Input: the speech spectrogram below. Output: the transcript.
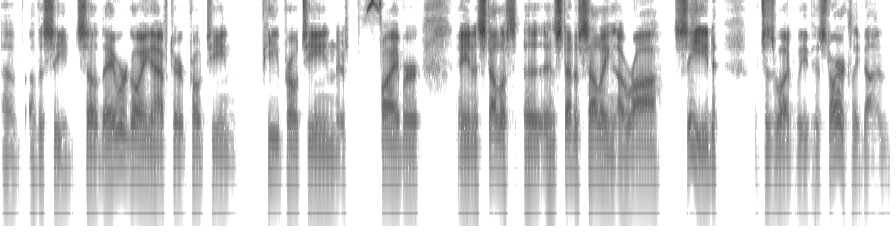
of, of a seed. So they were going after protein, pea protein. There's fiber, and instead of uh, instead of selling a raw seed, which is what we've historically done,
